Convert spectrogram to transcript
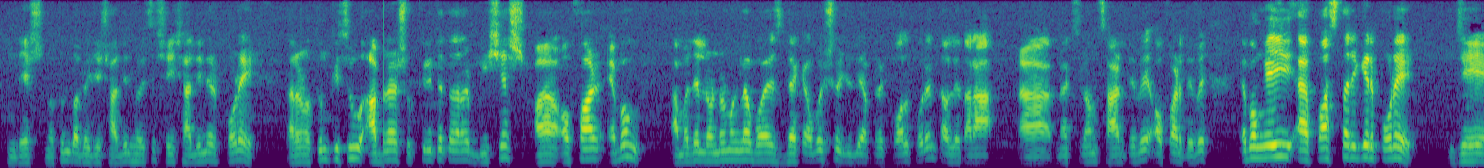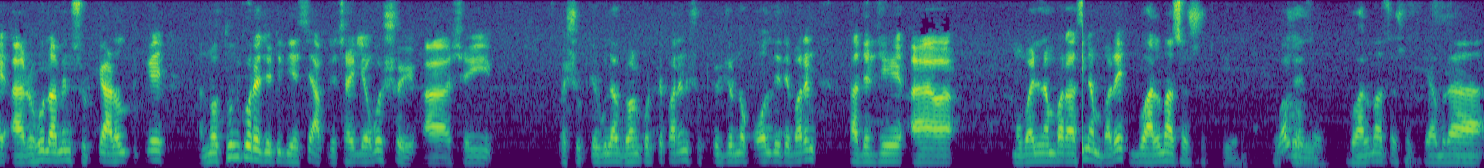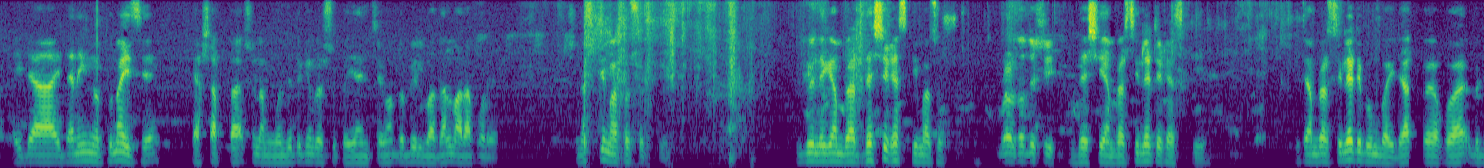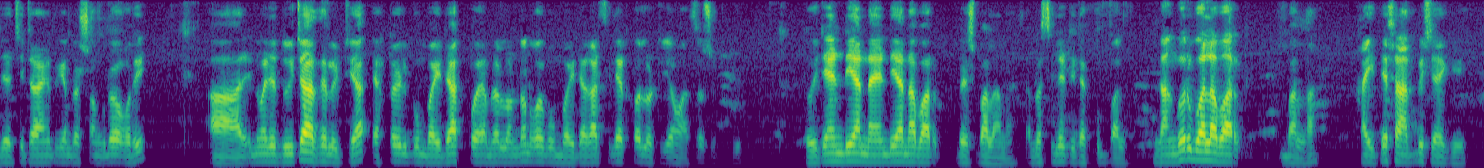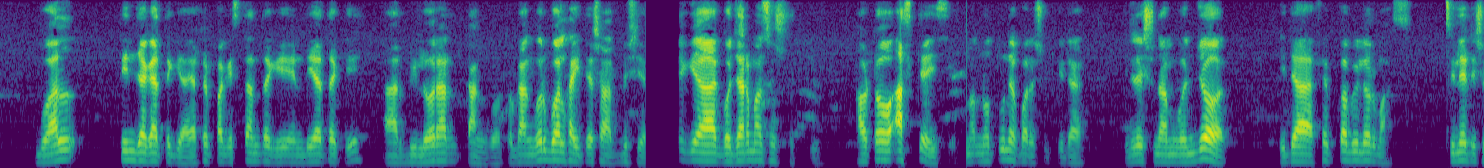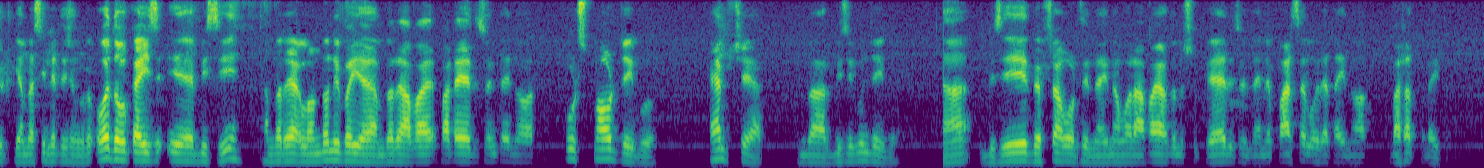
দেশ নতুনভাবে যে স্বাধীন হয়েছে সেই স্বাধীনের পরে তারা নতুন কিছু আপনারা সুক্রিতে তারা বিশেষ অফার এবং আমাদের লন্ডন বাংলা বয়েস দেখে অবশ্যই যদি আপনি কল করেন তাহলে তারা ম্যাক্সিমাম ছাড় দেবে অফার দেবে। এবং এই পাঁচ তারিখের পরে যে রুহুল আমিন সুটকে আড়ল থেকে নতুন করে যেটি দিয়েছে আপনি চাইলে অবশ্যই সেই সুটকেগুলো গ্রহণ করতে পারেন সুটকের জন্য কল দিতে পারেন। তাদের যে মোবাইল নাম্বার আছে নাম্বারে বোয়াল মাছের বুঝলেন? বোয়াল মাছের শুটকি আমরা এটা এটা নিয়ে নতুন আইছে। এক সপ্তাহ সুনামগঞ্জ থেকে আমরা শুকাই আনছি এখন তো বিল বাদাল মারা পড়ে। শুটকি মাছের শুটকি এগুলো আমরা দেশি খাসকি শুটকি দেশি। দেশি আমরা সিলেটে খাসকি এটা আমরা সিলেটি বোম্বাই ডাক যে চিটাগাং থেকে আমরা সংগ্রহ করি। আর এর মাঝে দুইটা আছে লুটিয়া একটা হইল বোম্বাই ডাক কয় আমরা লন্ডন কয় বোম্বাই ডাক আর সিলেট কয় লটিয়া মাছের শুটকি তো এটা ইন্ডিয়ান না ইন্ডিয়ান আবার বেশ ভালো না। আমরা সিলেটিটা খুব ভালো গাঙ্গর বোয়াল আবার ভালা খাইতে স্বাদ বেশি আর কি। বোয়াল তিন জায়গা থেকে। একটা পাকিস্তান থেকে ইন্ডিয়া থেকে আর বিলোর আর গাঙ্গর। তো গাঙ্গর বল খাইতে স্বাদ বেশি। গিয়া গজার মাছের শুটকি। আউটো আজকে আইছে। নতুন একবারে শুটকিটা এটা সুনামগঞ্জর এটা ফেপকা বিলোর মাছ। সিলেটি শুটকি আমরা সিলেটি সংগ্রহ ও দৌকাই বিসি। আমরা এক লন্ডনে পাইয়া আমরা আবার পাঠাইয়া দিচ্ছেন তাই নর ফুডস মাউট যাইব। হ্যাম্পশেয়ার আমরা আর বিসি গুণ যাইব? হ্যাঁ বেশি ব্যবসা করছি না আমার আপায় এখন শুকিয়ে দিচ্ছেন তাই পার্সেল করে তাই নর বাসাত পাঠাইতো হয়,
